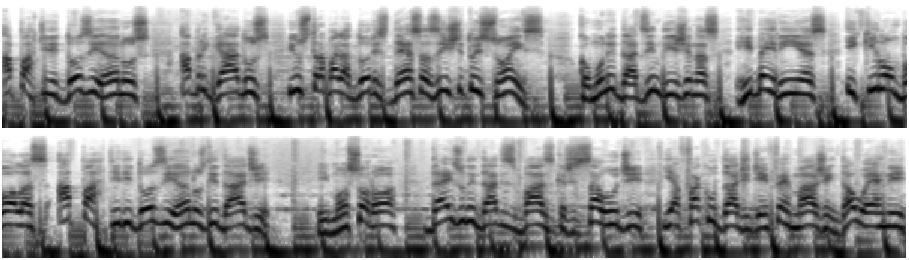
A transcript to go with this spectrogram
a partir de 12 anos, abrigados e os trabalhadores dessas instituições, comunidades indígenas, ribeirinhas e quilombolas a partir de 12 anos de idade. Em Mossoró, 10 unidades básicas de saúde e a Faculdade de Enfermagem da UERN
